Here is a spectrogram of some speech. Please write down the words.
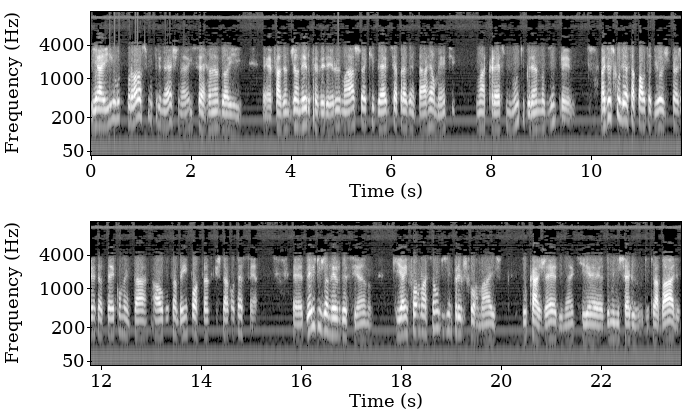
E aí o próximo trimestre, né? encerrando aí, é, fazendo janeiro, fevereiro e março, é que deve se apresentar realmente um acréscimo muito grande no desemprego. Mas eu escolhi essa pauta de hoje para a gente até comentar algo também importante que está acontecendo. É, desde janeiro desse ano, que a informação dos empregos formais do CAGED, né, que é do Ministério do Trabalho,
